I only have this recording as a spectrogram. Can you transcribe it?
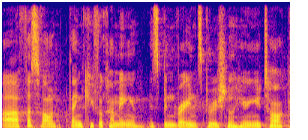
Uh, first of all, thank you for coming. It's been very inspirational hearing you talk.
